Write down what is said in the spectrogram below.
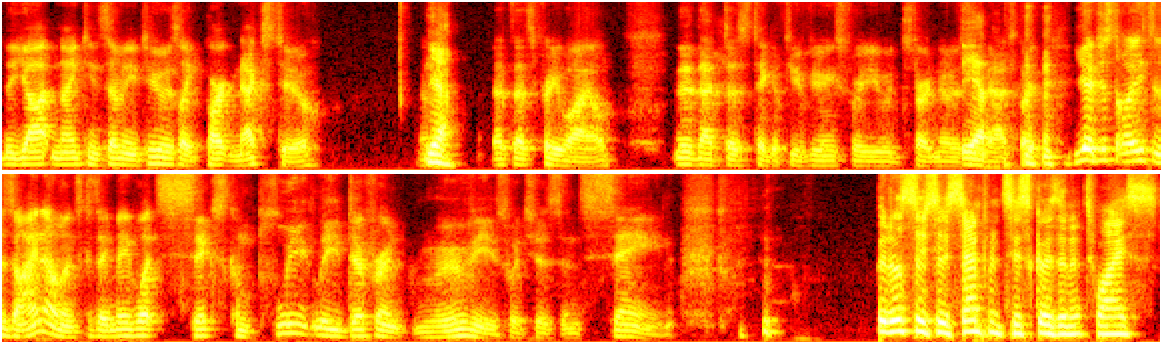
the yacht in 1972 is like parked next to. Yeah that's that's pretty wild. That does take a few viewings for you would start noticing yeah. that. But yeah, just all these design elements because they made what six completely different movies, which is insane. but also, so San Francisco's in it twice,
